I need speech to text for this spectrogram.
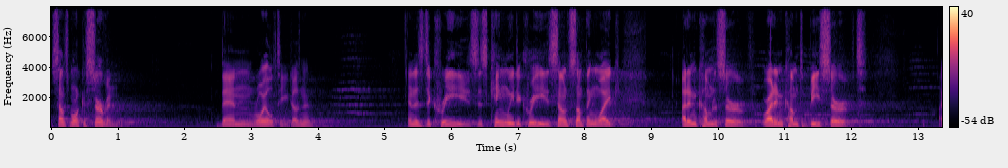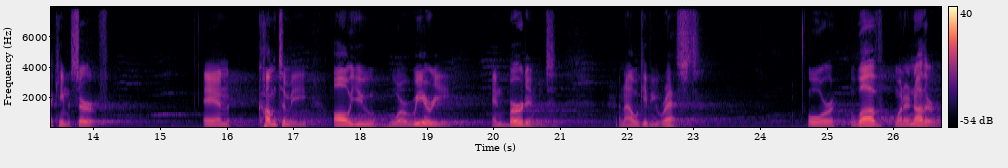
Sounds more like a servant than royalty, doesn't it? And his decrees, his kingly decrees, sound something like, I didn't come to serve, or I didn't come to be served. I came to serve. And come to me, all you who are weary and burdened, and I will give you rest. Or love one another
